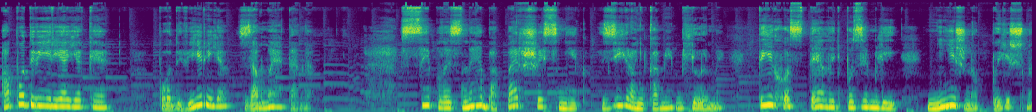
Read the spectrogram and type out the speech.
А подвір'я яке? Подвір'я заметане. Сипле з неба перший сніг зіроньками білими, тихо стелить по землі, ніжно, пишно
